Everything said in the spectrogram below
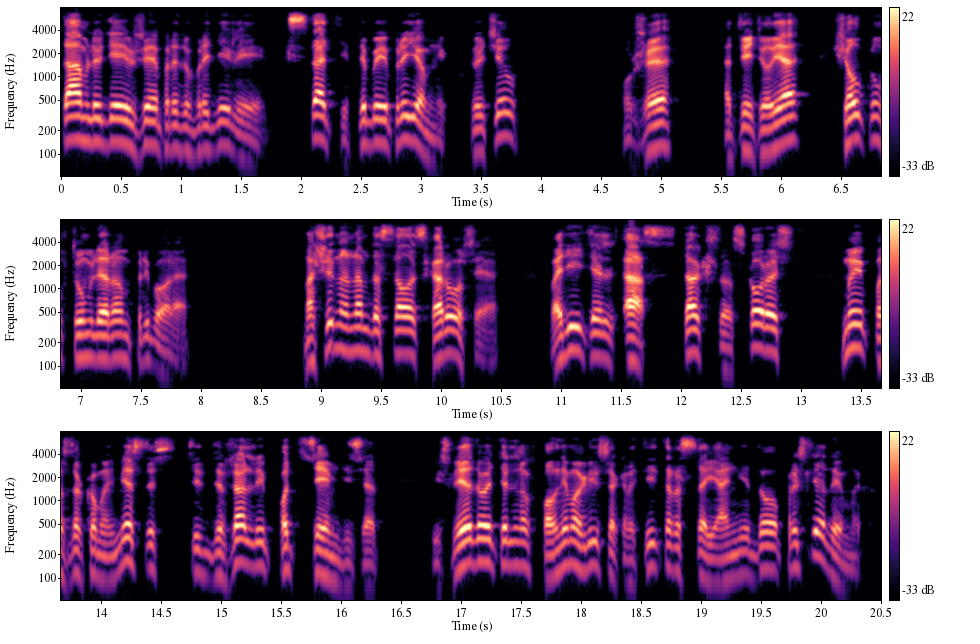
Там людей уже предупредили. Кстати, ты бы и приемник включил? Уже, — ответил я, щелкнув тумблером прибора. Машина нам досталась хорошая. Водитель ас, так что скорость мы по знакомой местности держали под 70 и, следовательно, вполне могли сократить расстояние до преследуемых.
